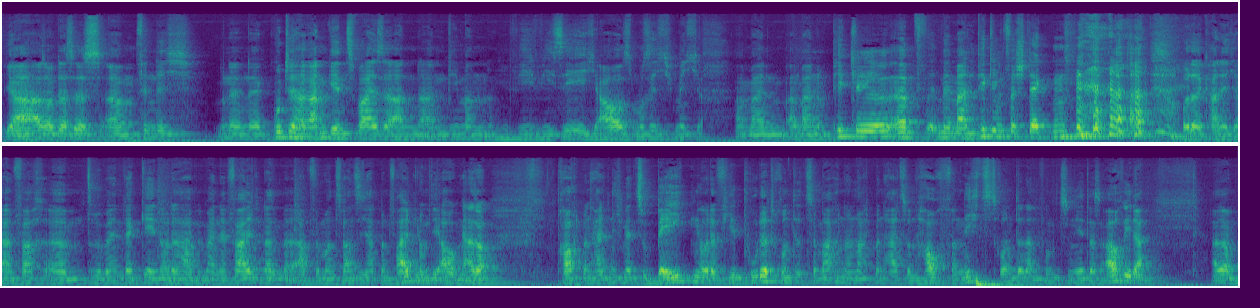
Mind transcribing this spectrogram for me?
Ja, also das ist, ähm, finde ich, eine, eine gute Herangehensweise an, an wie man, wie, wie sehe ich aus? Muss ich mich an, mein, an meinem Pickel, äh, mit meinen Pickeln verstecken? oder kann ich einfach ähm, drüber hinweggehen oder habe meine Falten, also ab 25 hat man Falten um die Augen. Also braucht man halt nicht mehr zu baken oder viel Puder drunter zu machen, dann macht man halt so einen Hauch von nichts drunter, dann funktioniert das auch wieder. Also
